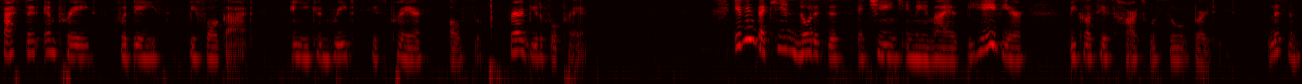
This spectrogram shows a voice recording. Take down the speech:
fasted and prayed for days before God. And you can read his prayer also. Very beautiful prayer. Even the king notices a change in Nehemiah's behavior because his heart was so burdened. Listen,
